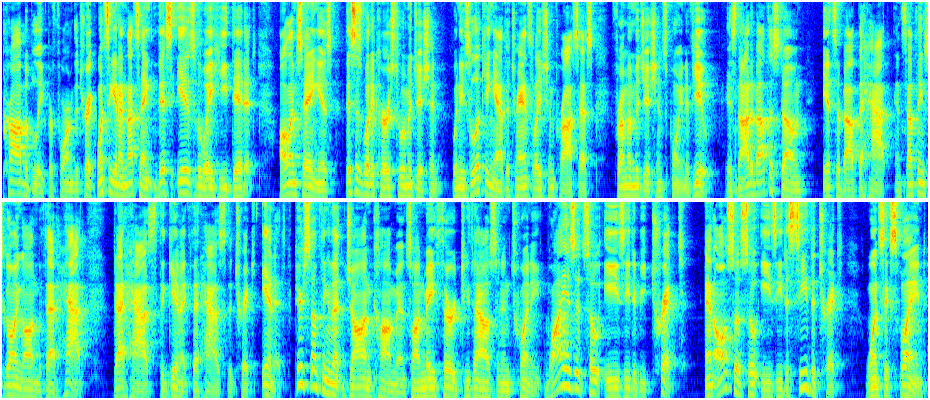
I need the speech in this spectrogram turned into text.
probably performed the trick. Once again, I'm not saying this is the way he did it. All I'm saying is, this is what occurs to a magician when he's looking at the translation process from a magician's point of view. It's not about the stone, it's about the hat. And something's going on with that hat that has the gimmick, that has the trick in it. Here's something that John comments on May 3rd, 2020. Why is it so easy to be tricked and also so easy to see the trick once explained?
